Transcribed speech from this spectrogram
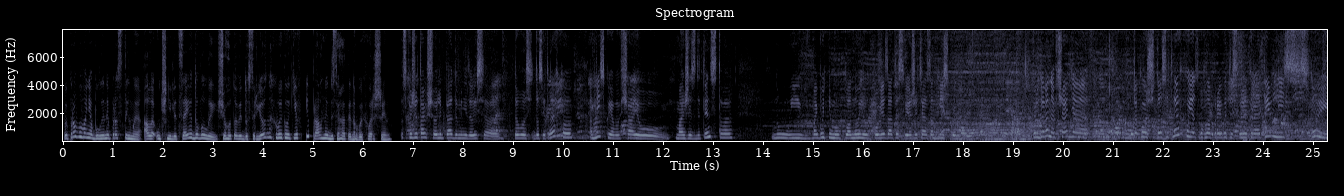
Випробування були непростими, але учні ліцею довели, що готові до серйозних викликів і прагнуть досягати нових вершин. Скажу так, що Олімпіади мені далися досить легко. Англійську я вивчаю майже з дитинства. Ну і в майбутньому планую пов'язати своє життя з англійською мовою. Навчання також досить легко. Я змогла проявити свою креативність. Ну і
